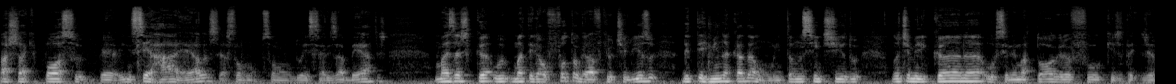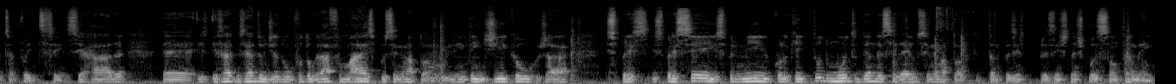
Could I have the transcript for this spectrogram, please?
achar que posso é, encerrar elas. São, são duas séries abertas mas as, o material fotográfico que eu utilizo determina cada uma. Então, no sentido norte-americana, o cinematógrafo, que já, já foi encerrada, é, exceto o dia de um fotografo mais para o cinematógrafo. Eu entendi que eu já expressei, exprimi, coloquei tudo muito dentro dessa ideia do cinematógrafo, que está presente, presente na exposição também.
